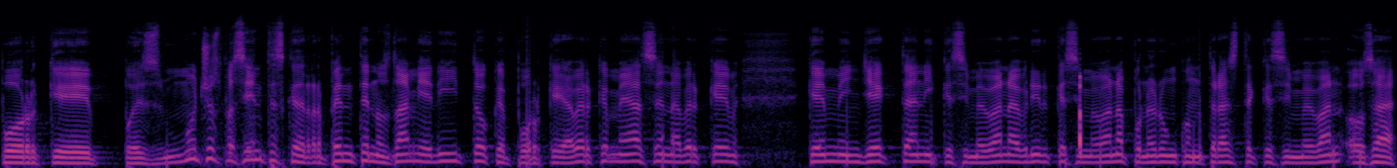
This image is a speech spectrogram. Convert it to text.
porque pues muchos pacientes que de repente nos da miedito, que porque a ver qué me hacen, a ver qué qué me inyectan y que si me van a abrir, que si me van a poner un contraste, que si me van, o sea,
